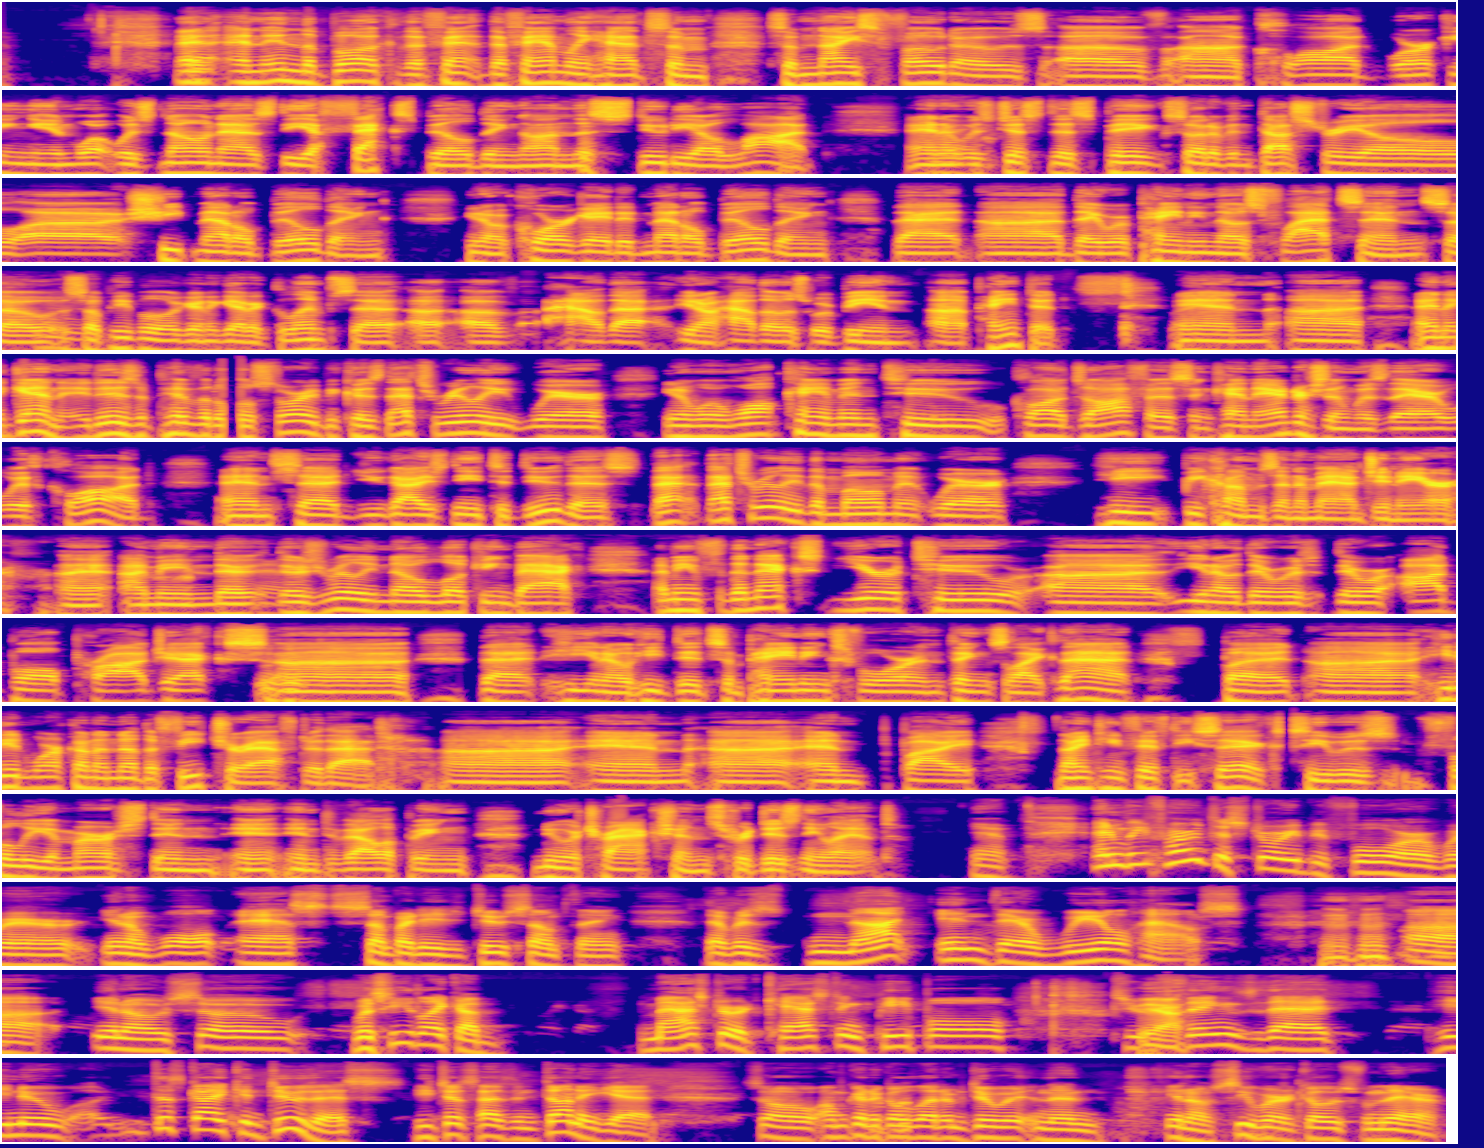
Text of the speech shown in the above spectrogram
And, and in the book, the fa- the family had some some nice photos of uh, Claude working in what was known as the effects building on the studio lot, and right. it was just this big sort of industrial uh, sheet metal building, you know, corrugated metal building that uh, they were painting those flats in. So mm. so people are going to get a glimpse of, of, how that you know how those were being uh, painted, right. and uh, and again, it is a pivotal story because that's really where you know when Walt came into Claude's office and Ken Anderson was there with Claude and said, "You guys need to do this." That that's really the moment where he becomes an Imagineer. I, I mean, there, yeah. there's really no looking back. I mean, for the next year or two, uh, you know, there was there were oddball projects mm-hmm. uh, that he, you know, he did some paintings for and things like that. But uh, he didn't work on another feature after that, uh, and uh, and by 1956, he was fully immersed in, in, in developing new attractions for Disneyland. Yeah. And we've heard the story before where, you know, Walt asked somebody to do something that was not in their wheelhouse. Mm-hmm. Uh, you know, so was he like a master at casting people to yeah. things that he knew uh, this guy can do this. He just hasn't done it yet. So I'm going to go let him do it and then, you know, see where it goes from there.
